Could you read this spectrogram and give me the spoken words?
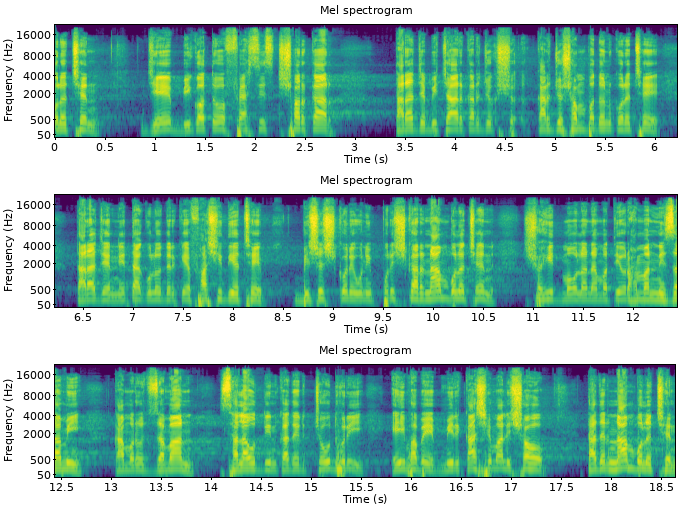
বলেছেন যে বিগত ফ্যাসিস্ট সরকার, তারা যে বিচার কার্য কার্য সম্পাদন করেছে, তারা যে নেতাগুলোদেরকে ফাঁসি দিয়েছে, বিশেষ করে উনি পরিষ্কার নাম বলেছেন শহীদ মৌলানা মতিউর রহমান নিজামি, কামরুজ্জামান, সালাউদ্দিন কাদের চৌধুরী, এইভাবে মীর কাশেম আলী সহ তাদের নাম বলেছেন।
